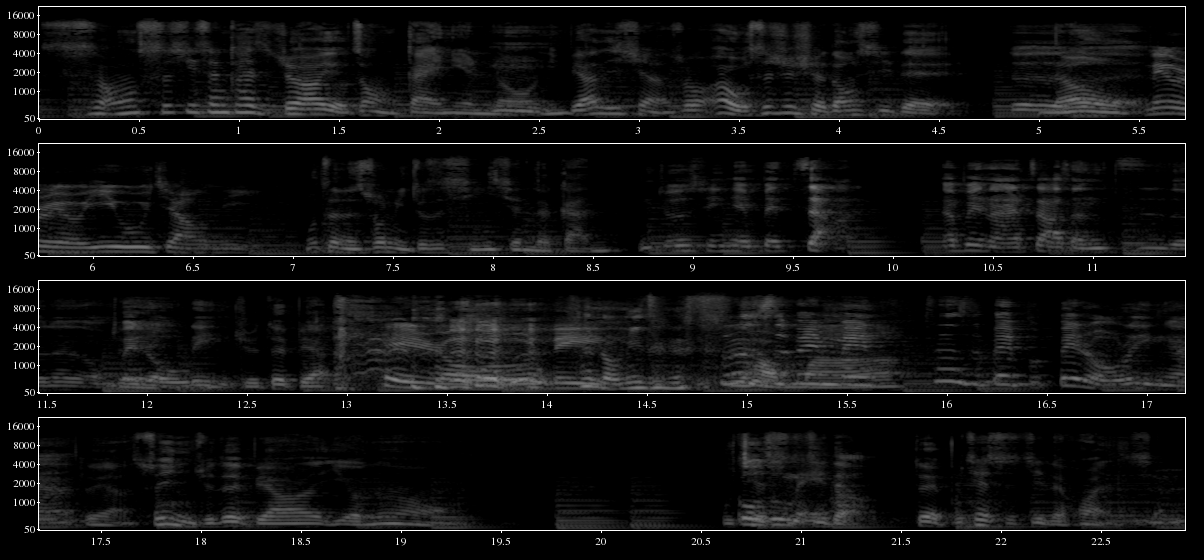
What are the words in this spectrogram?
从实习生开始就要有这种概念喽。嗯你不要只想说，啊、我是去学东西的，对对然后，没有人有义务教你。我只能说你就是新鲜的肝，你就是新鲜被炸，要被拿来炸成汁的那种，被对蹂躏，绝对不要 被蹂太躏，容易这个词好真的是被被吗？，真的是被被蹂躏啊！对啊，所以你绝对不要有那种不切过度实际的好，对不切实际的幻想。嗯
